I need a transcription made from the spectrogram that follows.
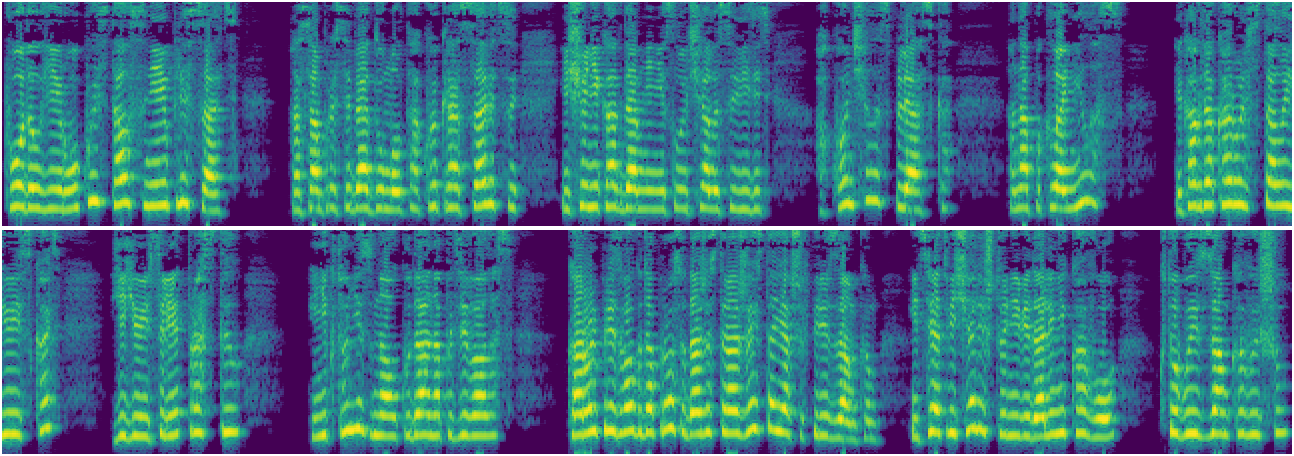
подал ей руку и стал с нею плясать. А сам про себя думал, такой красавицы еще никогда мне не случалось увидеть. Окончилась пляска. Она поклонилась, и когда король стал ее искать, ее и след простыл, и никто не знал, куда она подевалась. Король призвал к допросу даже сторожей, стоявших перед замком, и те отвечали, что не видали никого, кто бы из замка вышел.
